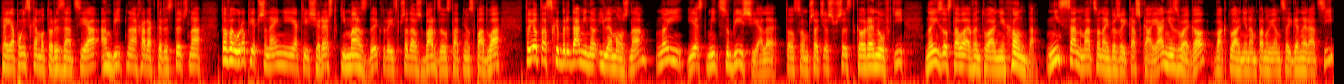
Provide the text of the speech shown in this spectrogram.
Ta japońska motoryzacja, ambitna, charakterystyczna, to w Europie przynajmniej jakieś resztki Mazdy, której sprzedaż bardzo ostatnio spadła. Toyota z hybrydami, no ile można. No i jest Mitsubishi, ale to są przecież wszystko renówki. No i została ewentualnie Honda. Nissan ma co najwyżej Qashqai'a, niezłego, w aktualnie nam panującej generacji.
